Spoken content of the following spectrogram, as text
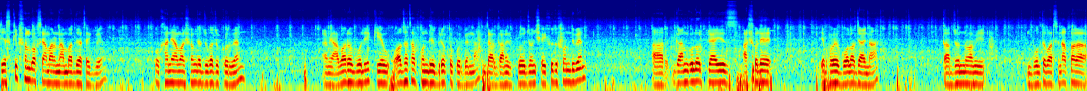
ডেসক্রিপশন বক্সে আমার নাম্বার দেওয়া থাকবে। ওখানে আমার সঙ্গে যোগাযোগ করবেন। আমি আবারও বলি, কেউ অযথা ফোন দিয়ে বিরক্ত করবেন না। যার গানের প্রয়োজন সেই শুধু ফোন দিবেন। আর গানগুলোর প্রাইজ আসলে এভাবে বলা যায় না। তার জন্য আমি বলতে পারছি না। আপনারা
